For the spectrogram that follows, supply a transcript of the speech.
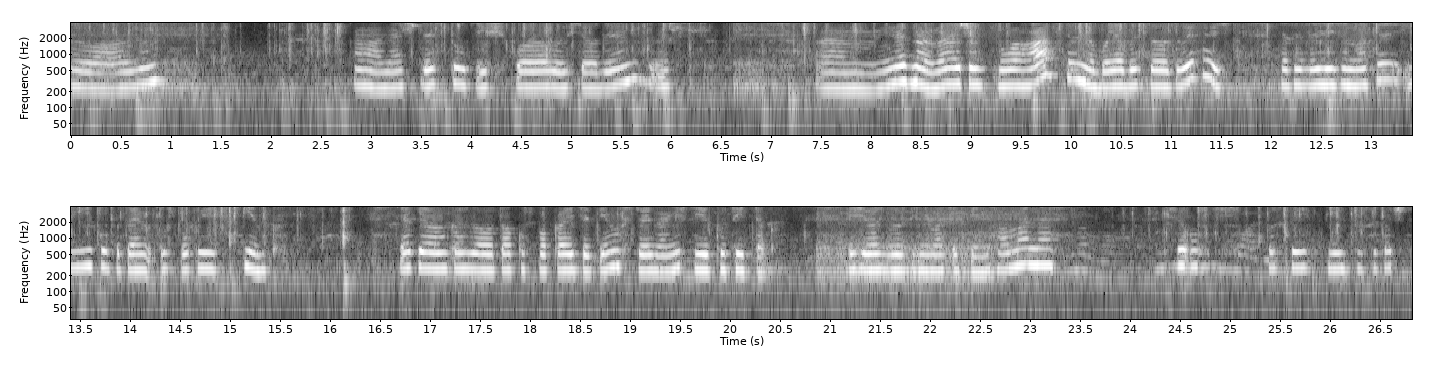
Ладно. Ага, значить десь тут ще появився один. Значить, Ем, не знаю, в мене щось лага сильно, бо я швидко двигаюсь. Зараз заліземо на це і попитаємо успокоїти пінг. Як я вам казала, так успокоїться пінг, стоїть на місці і крутить так. Якщо у вас буде підніматися пінг. А в мене все постоїть пінг, ви бачите?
